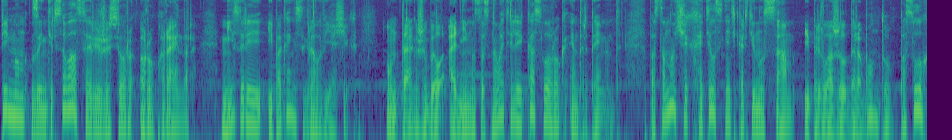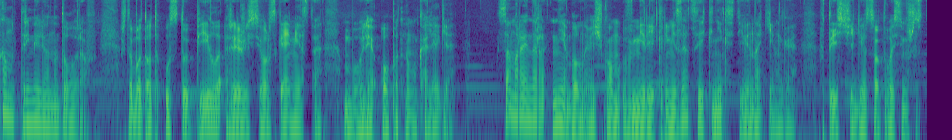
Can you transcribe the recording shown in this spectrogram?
Фильмом заинтересовался режиссер Роб Райнер. «Мизери» и пока не сыграл в ящик – он также был одним из основателей Castle Rock Entertainment. Постановщик хотел снять картину сам и предложил Дарабонту, по слухам, 3 миллиона долларов, чтобы тот уступил режиссерское место более опытному коллеге. Сам Райнер не был новичком в мире экранизации книг Стивена Кинга. В 1986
